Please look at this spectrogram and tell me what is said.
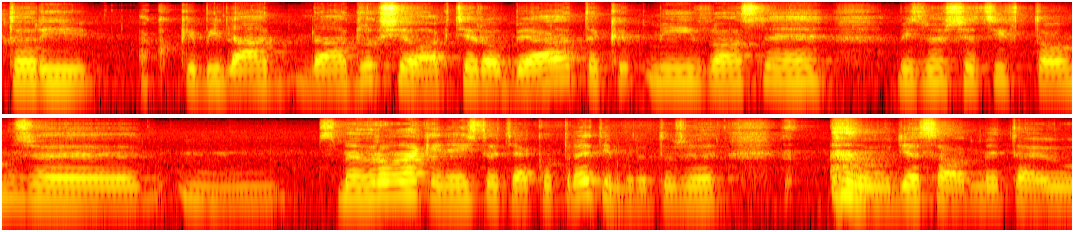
ktorí ako keby na, na dlhšie lakte robia, tak my vlastne, my sme všetci v tom, že mm, sme v rovnakej neistote ako predtým, pretože ľudia sa odmetajú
